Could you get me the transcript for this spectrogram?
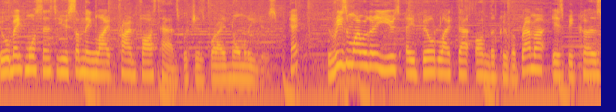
It will make more sense to use something like Prime Fast Hands, which is what I normally use, okay? The reason why we're going to use a build like that on the Kuva Bramma is because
